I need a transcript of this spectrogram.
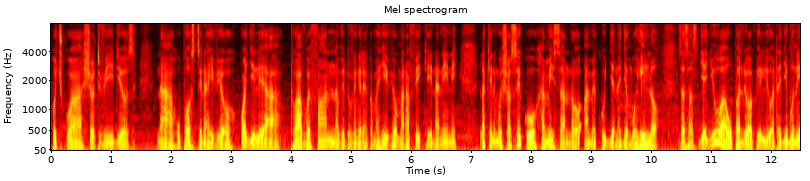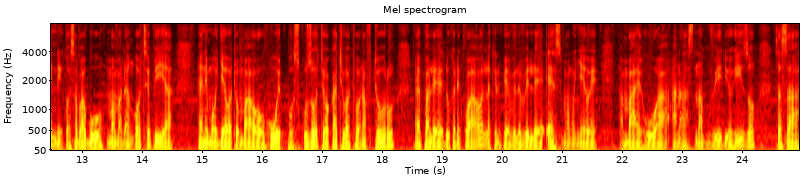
huchukua short videos na huposti, na hivyo kwa ajili ya to fun na vitu vingine kama hivyo, marafiki na nini, lakini mwisho wa siku Hamisa ndo amekuja na jambo hilo. Sasa sijajua upande wa pili watajibu nini, kwa sababu mama Dangote pia ni yani moja ya watu ambao huwepo siku zote wakati watu wanafuturu eh, pale dukani kwao, lakini pia vilevile vile Esma mwenyewe ambaye huwa ana snap video hizo. Sasa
